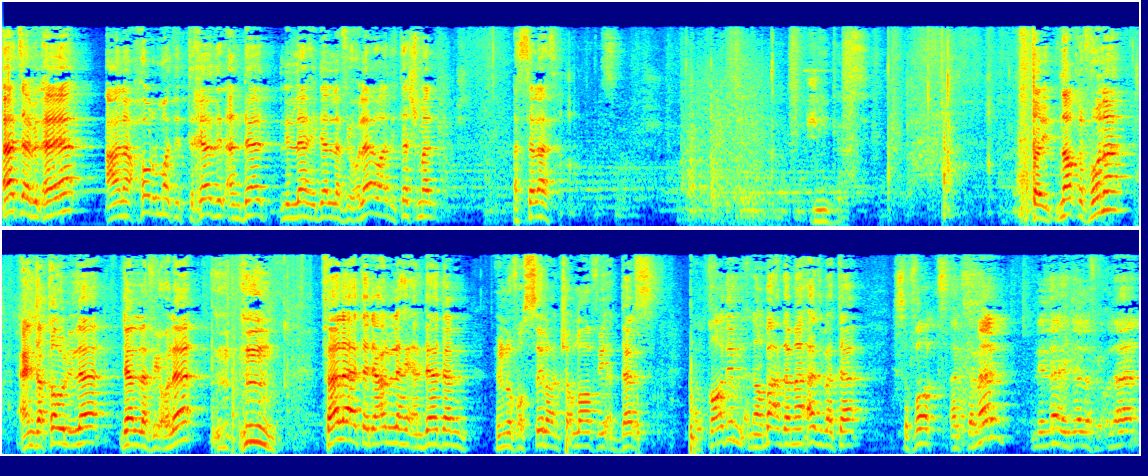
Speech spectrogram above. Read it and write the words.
أتى بالآية على حرمة اتخاذ الأنداد لله جل في علاه وهذه تشمل الثلاثة. طيب نقف هنا عند قول الله جل في علاه. فلا تجعلوا الله أندادا لنفصلها إن شاء الله في الدرس القادم لأنه بعدما أثبت صفات الكمال لله جل في علاه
